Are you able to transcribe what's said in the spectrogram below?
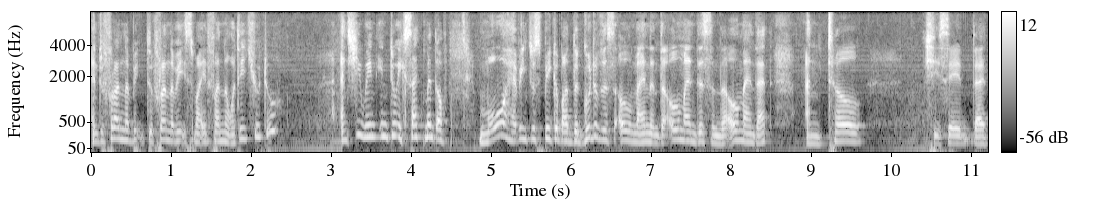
And to friend Nabi, to friend Nabi Ismail, what did you do? And she went into excitement of more having to speak about the good of this old man and the old man this and the old man that until she said that,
